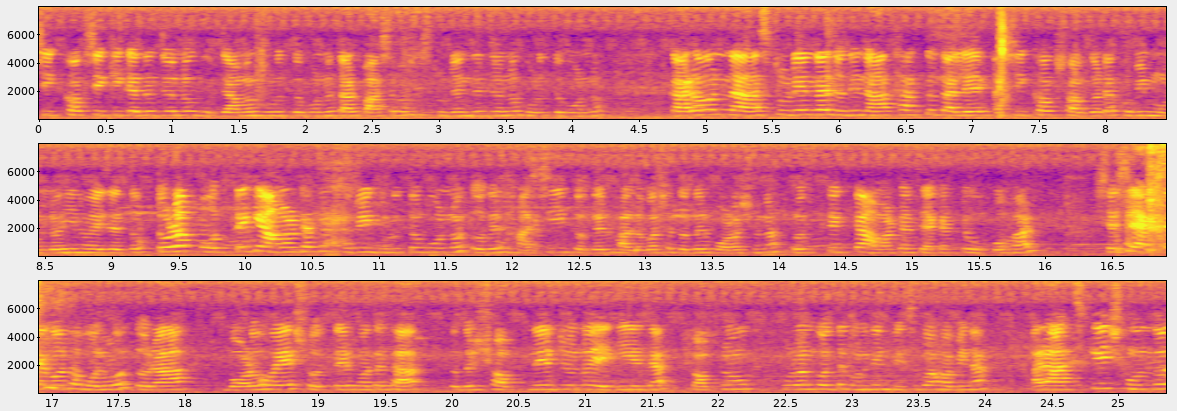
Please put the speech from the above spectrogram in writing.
শিক্ষক শিক্ষিকাদের জন্য যেমন গুরুত্বপূর্ণ, তার পাশাপাশি স্টুডেন্টদের জন্য গুরুত্বপূর্ণ। কারণ স্টুডেন্টরা যদি না থাকতো তাহলে শিক্ষক শব্দটা খুবই মূল্যহীন হয়ে যেত। তোরা প্রত্যেকে আমার কাছে খুবই গুরুত্বপূর্ণ, তোদের হাসি, তোদের ভালোবাসা, তোদের পড়াশোনা, প্রত্যেকটা আমার কাছে এক একটা উপহার। শেষে একটা কথা বলব, তোরা বড় হয়ে সত্যের পথে থাক, তোদের স্বপ্নের জন্য এগিয়ে যা স্বপ্ন পূরণ করতে কোনোদিন পিছুপা হবি না। আর আজকে এই সুন্দর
